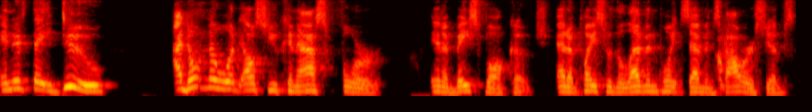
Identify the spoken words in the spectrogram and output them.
And if they do, I don't know what else you can ask for in a baseball coach at a place with 11.7 scholarships.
